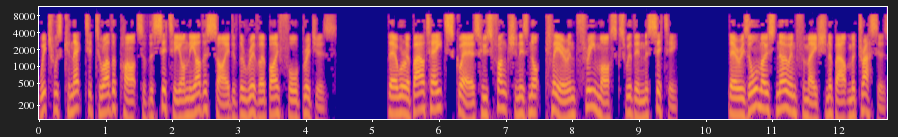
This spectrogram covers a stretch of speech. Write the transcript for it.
which was connected to other parts of the city on the other side of the river by four bridges. There were about eight squares whose function is not clear and three mosques within the city. There is almost no information about madrasas.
